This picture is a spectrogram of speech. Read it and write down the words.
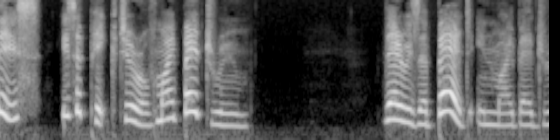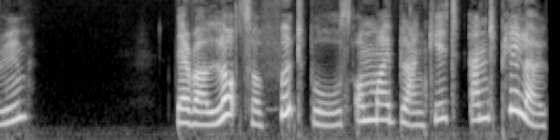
This is a picture of my bedroom. There is a bed in my bedroom. There are lots of footballs on my blanket and pillow.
